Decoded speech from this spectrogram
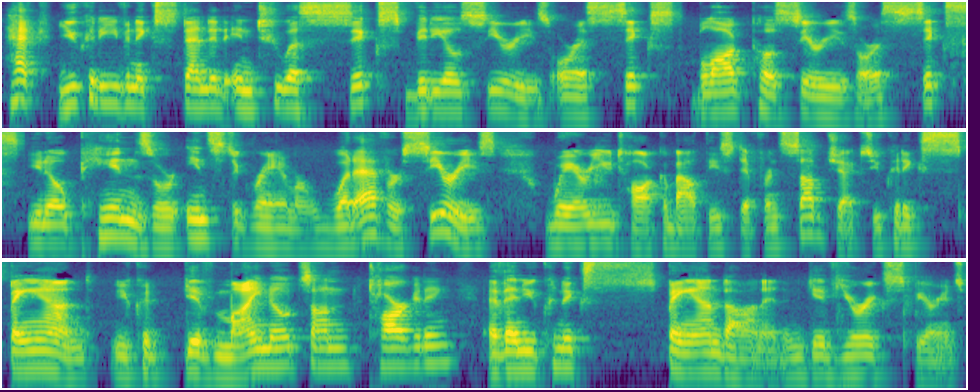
Heck, you could even extend it into a six video series or a six blog post series or a six, you know, pins or Instagram or whatever series where you talk about these different subjects. You could expand, you could give my notes on targeting, and then you can expand on it and give your experience.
